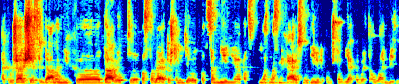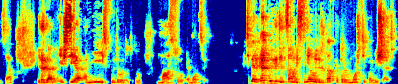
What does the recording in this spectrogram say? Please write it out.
окружающая среда на них э, давит, э, поставляет то, что они делают под сомнение, под, насмехаются над ними, потому что якобы это онлайн-бизнес, да, и так далее. И все они испытывают вот эту массу эмоций. Теперь, как выглядит самый смелый результат, который вы можете пообещать?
